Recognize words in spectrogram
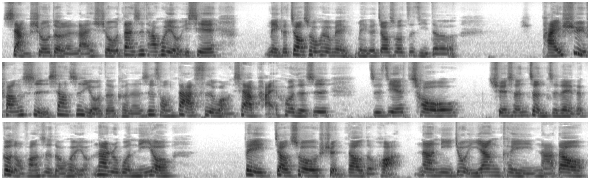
想修的人来修，但是他会有一些。每个教授会有每每个教授自己的排序方式，像是有的可能是从大四往下排，或者是直接抽学生证之类的，各种方式都会有。那如果你有被教授选到的话，那你就一样可以拿到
